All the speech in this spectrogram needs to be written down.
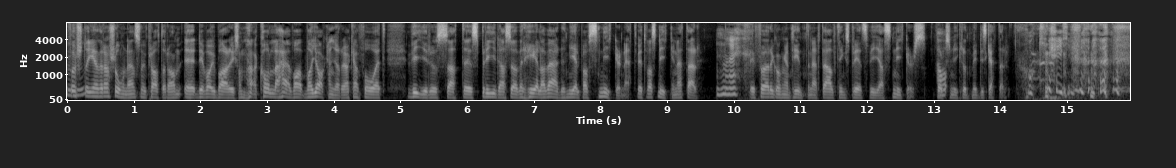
Mm. Första generationen som vi pratade om, eh, det var ju bara liksom, kolla här vad, vad jag kan göra. Jag kan få ett virus att eh, spridas över hela världen med hjälp av sneakernet. Vet du vad sneakernet är? Nej. Det är föregångaren till internet där allting spreds via sneakers. Folk oh. som gick runt med disketter. Okej. Okay.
